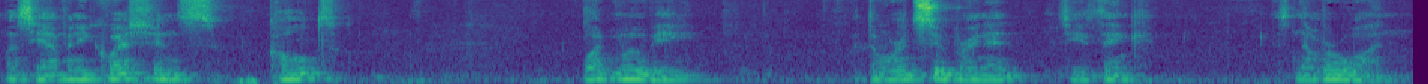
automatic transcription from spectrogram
unless you have any questions, Colt, what movie with the word super in it do you think is number one?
